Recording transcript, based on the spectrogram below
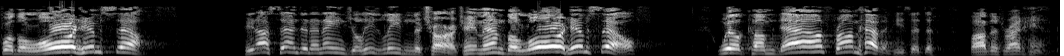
For the Lord himself, he's not sending an angel, he's leading the charge. Amen. The Lord himself will come down from heaven. He's at the Father's right hand.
